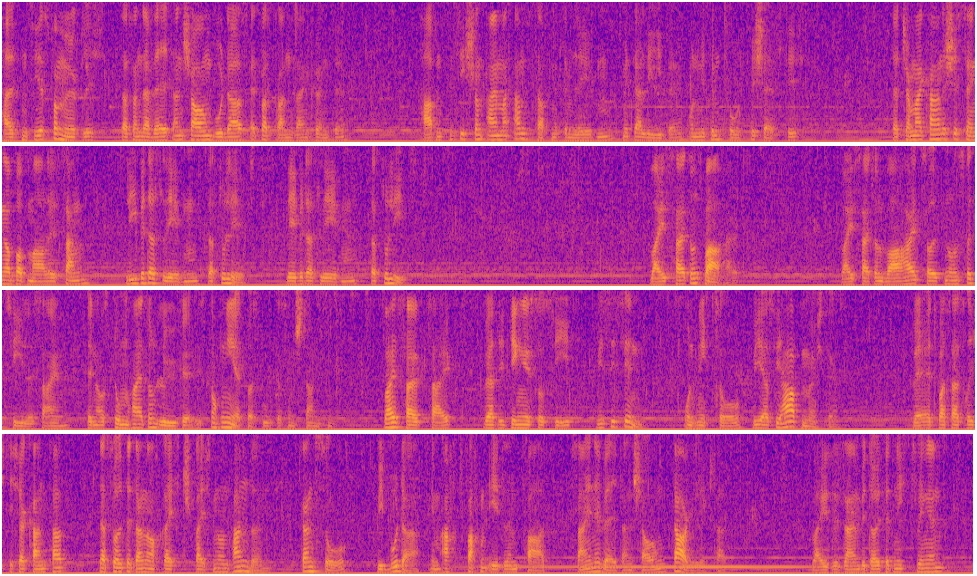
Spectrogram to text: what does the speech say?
Halten Sie es für möglich, dass an der Weltanschauung Buddhas etwas dran sein könnte? Haben Sie sich schon einmal ernsthaft mit dem Leben, mit der Liebe und mit dem Tod beschäftigt? Der jamaikanische Sänger Bob Marley sang, Liebe das Leben, das du lebst, lebe das Leben, das du liebst. Weisheit und Wahrheit Weisheit und Wahrheit sollten unsere Ziele sein, denn aus Dummheit und Lüge ist noch nie etwas Gutes entstanden. Weisheit zeigt, wer die Dinge so sieht, wie sie sind und nicht so, wie er sie haben möchte. Wer etwas als richtig erkannt hat, der sollte dann auch recht sprechen und handeln, ganz so, wie Buddha im achtfachen edlen Pfad seine Weltanschauung dargelegt hat. Weise sein bedeutet nicht zwingend,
